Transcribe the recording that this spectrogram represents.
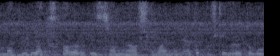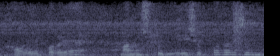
আমার রিল্যাক্স করার, বিশ্রাম নেওয়ার সময় নেই। এত কষ্ট করে তবু খাওয়াই পরে মানুষ করি। এইসব করার জন্য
